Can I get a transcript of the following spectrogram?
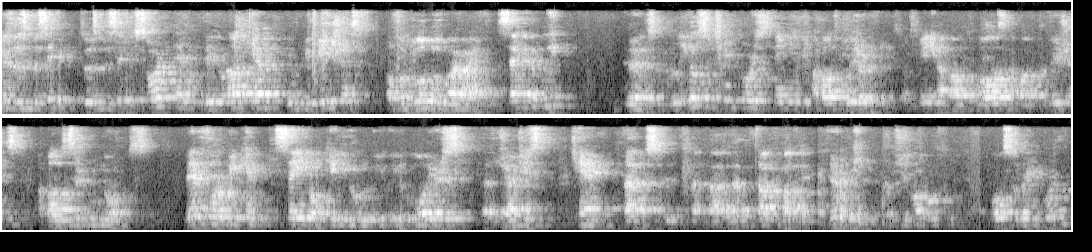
to the specific to a specific sort, and they do not have implications of a global variety. Secondly, the legal Supreme Court is thinking about clear things, okay, about laws, about provisions, about certain norms. Therefore, we can say, okay, you, you, you lawyers, uh, judges can uh, uh, uh, talk about that. Thirdly, which is also very important,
